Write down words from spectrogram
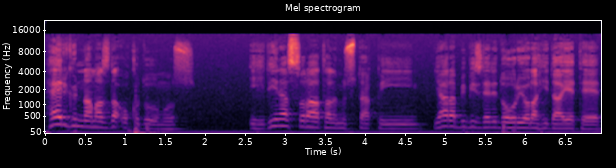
Her gün namazda okuduğumuz İhdine sıratal müstakim Ya Rabbi bizleri doğru yola hidayet et.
